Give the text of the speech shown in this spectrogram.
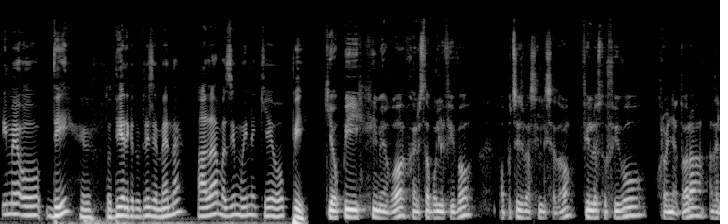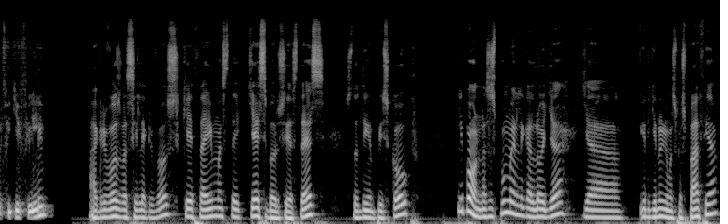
Είμαι ο D, ε, το D αντικατοπτρίζει εμένα, αλλά μαζί μου είναι και ο P. Και ο P είμαι εγώ, ευχαριστώ πολύ Φίβο. Παπουτσής Βασίλης εδώ, φίλος του Φίβου, χρόνια τώρα, αδελφικοί φίλοι. Ακριβώς Βασίλη, ακριβώς και θα είμαστε και συμπαρουσιαστές στο DMP Scope. Λοιπόν, να σας πούμε λίγα λόγια για, για την καινούργια μας προσπάθεια.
